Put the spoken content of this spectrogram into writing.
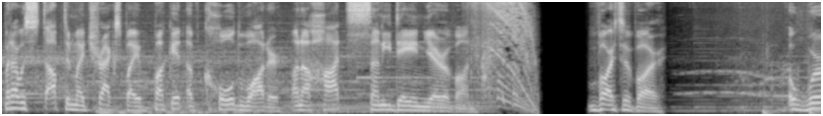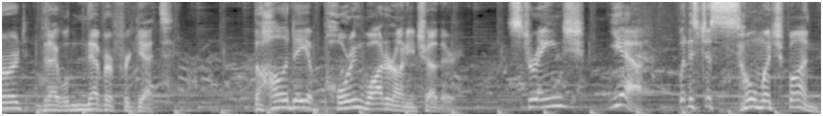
But I was stopped in my tracks by a bucket of cold water on a hot, sunny day in Yerevan. Vartavar. A word that I will never forget. The holiday of pouring water on each other. Strange? Yeah, but it's just so much fun.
